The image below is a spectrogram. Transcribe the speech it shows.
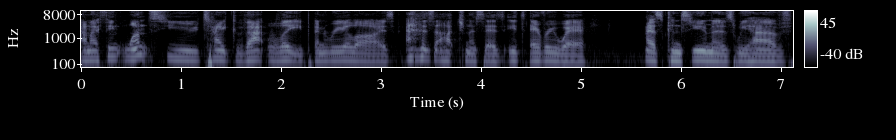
And I think once you take that leap and realize, as Archana says, it's everywhere, as consumers, we have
